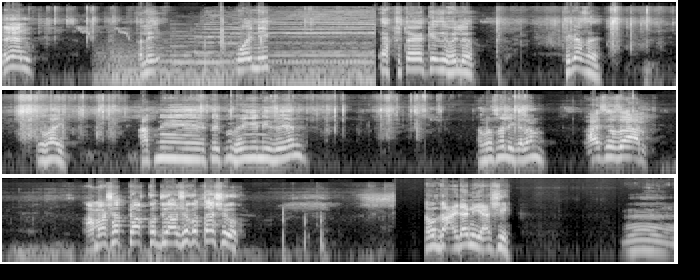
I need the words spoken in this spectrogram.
দেন। তাহলে ওই নিক একশো টাকা কেজি হইল। ঠিক আছে? তো ভাই আপনি পেপু ভেঙে নিয়েছেন আমরা চলে গেলাম। আচ্ছা যান আমার সাথে টক্কর দিবে আবশ্যক করতে আসো। আমি গাড়িটা নিয়ে আসি। হ্যাঁ।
